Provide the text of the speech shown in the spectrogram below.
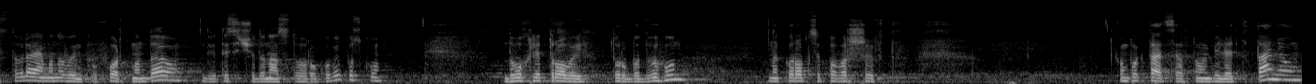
Представляємо новинку Ford Mondeo 2011 року випуску. Двохлітровий турбодвигун на коробці PowerShift. Комплектація автомобіля Titanium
